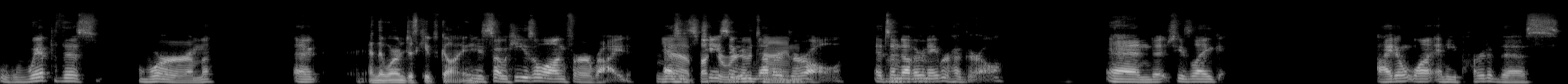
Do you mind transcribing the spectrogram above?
whip this worm uh, And the worm just keeps going. so he's along for a ride as Yeah, it's chasing another time. girl. It's another Mhm. neighborhood girl. And she's like, I don't want any part of this.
